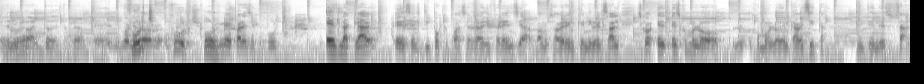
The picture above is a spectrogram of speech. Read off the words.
El güero alto de Torreón. El goleador- Furch. Furch. Me parece que Furch es la clave, es el tipo que puede hacer la diferencia. Vamos a ver en qué nivel sale. Es, co- es- es como, lo, lo- como lo del cabecita, ¿me entiendes? O sea,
